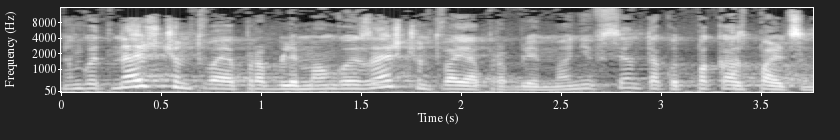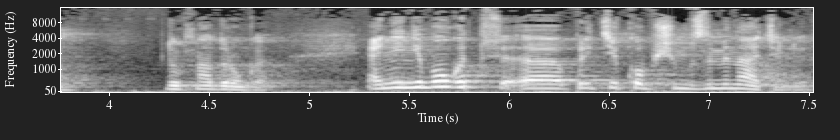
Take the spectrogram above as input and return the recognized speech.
Он говорит, знаешь, в чем твоя проблема? Он говорит, знаешь, в чем твоя проблема? Они все так вот показывают пальцем друг на друга. И они не могут э, прийти к общему знаменателю.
